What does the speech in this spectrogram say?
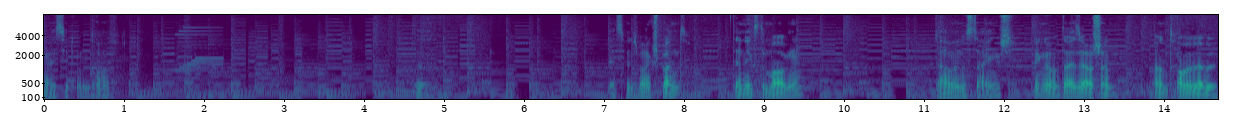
Price hier oben drauf. So. Jetzt bin ich mal gespannt. Der nächste Morgen. Dame müsste eigentlich... Bingo, da ist er auch schon. Und Trommelwirbel.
